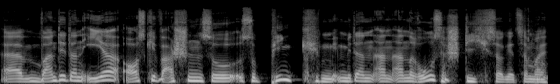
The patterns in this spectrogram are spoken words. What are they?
äh, waren die dann eher ausgewaschen, so, so pink, mit einem, einem, einem rosa Stich, sage ich jetzt einmal,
